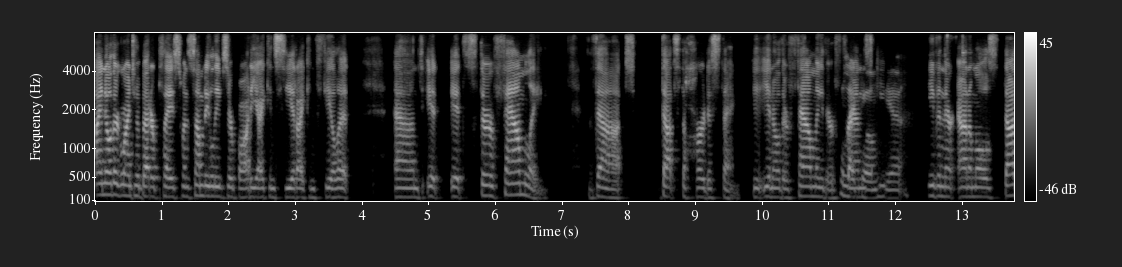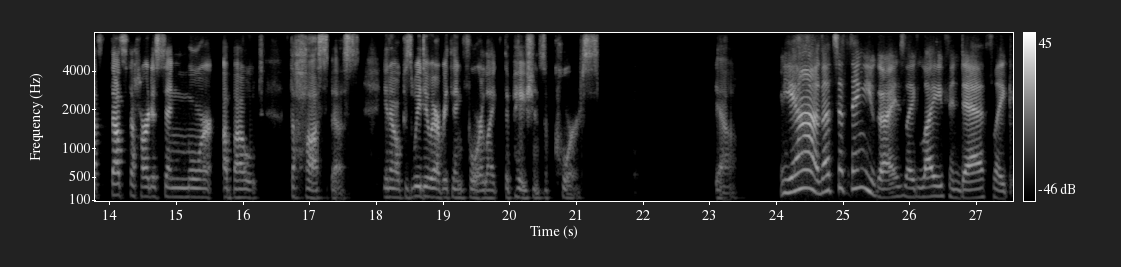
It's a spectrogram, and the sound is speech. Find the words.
i know they're going to a better place. When somebody leaves their body i can see it i can feel it. And it it's their family that that's the hardest thing. You know their family their friends go, yeah. even their animals. That's that's the hardest thing more about the hospice you know because we do everything for like the patients of course. Yeah Yeah, that's the thing, you guys. Like life and death. Like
